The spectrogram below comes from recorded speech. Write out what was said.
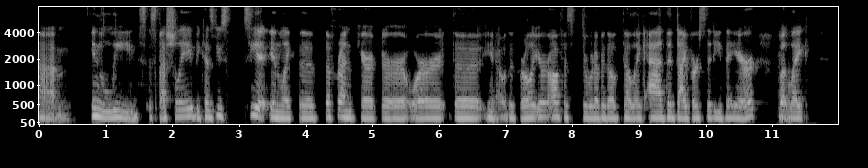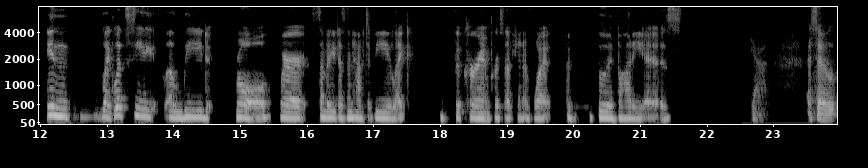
um in leads especially because you see it in like the the friend character or the you know the girl at your office or whatever. They'll they'll like add the diversity there. But mm-hmm. like in like let's see a lead role where somebody doesn't have to be like the current perception of what a good body is. Yeah. So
